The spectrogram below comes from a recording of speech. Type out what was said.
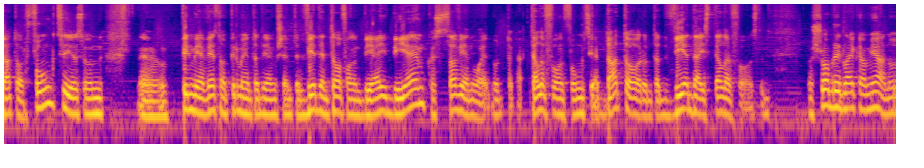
datoru funkcijas. Un, uh, pirmie, viens no pirmajiem tādiem viediem telefoniem bija IBM, kas savienoja nu, telefonu funkciju ar datoru un tad viedais telefons. Tad, Nu, šobrīd, laikam, jā, nu,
